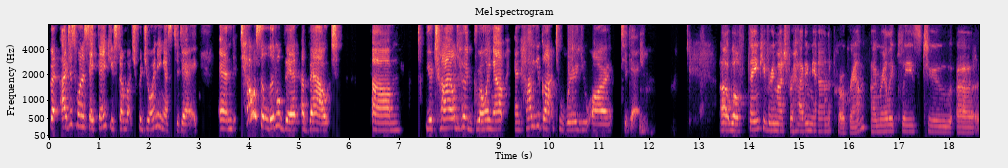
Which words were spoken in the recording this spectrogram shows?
But I just want to say thank you so much for joining us today, and tell us a little bit about um, your childhood, growing up, and how you got to where you are today. Uh, well, thank you very much for having me on the program. I'm really pleased to uh,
